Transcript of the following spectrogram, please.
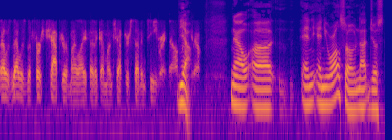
that was, that was the first chapter of my life. I think I'm on chapter 17 right now. Yeah. You know, Now, uh, and and you're also not just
